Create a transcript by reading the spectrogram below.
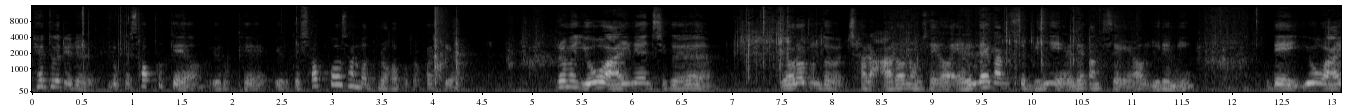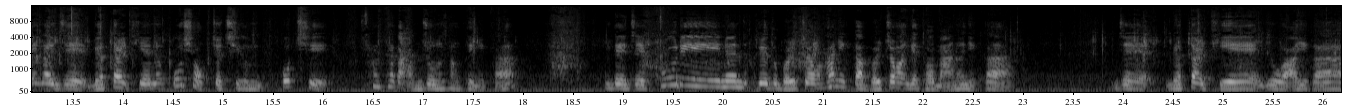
테두리를 이렇게 섞을게요. 이렇게 이렇게 섞어서 한번 들어가 보도록 할게요. 그러면 이 아이는 지금 여러분도 잘 알아놓으세요. 엘레강스 미니 엘레강스예요. 이름이. 근데 이 아이가 이제 몇 달 뒤에는 꽃이 없죠. 지금 꽃이 상태가 안 좋은 상태니까. 근데 이제 뿌리는 그래도 멀쩡하니까 멀쩡한 게 더 많으니까 이제 몇 달 뒤에 이 아이가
